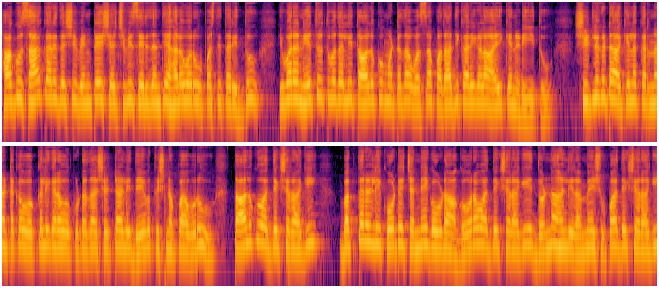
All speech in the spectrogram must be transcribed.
ಹಾಗೂ ಸಹ ಕಾರ್ಯದರ್ಶಿ ವೆಂಕಟೇಶ್ ಎಚ್ ವಿ ಸೇರಿದಂತೆ ಹಲವರು ಉಪಸ್ಥಿತರಿದ್ದು, ಇವರ ನೇತೃತ್ವದಲ್ಲಿ ತಾಲೂಕು ಮಟ್ಟದ ಹೊಸ ಪದಾಧಿಕಾರಿಗಳ ಆಯ್ಕೆ ನಡೆಯಿತು. ಶಿಡ್ಲಘಟ ಅಖಿಲ ಕರ್ನಾಟಕ ಒಕ್ಕಲಿಗರ ಒಕ್ಕೂಟದ ಶೆಟ್ಟಹಳ್ಳಿ ದೇವಕೃಷ್ಣಪ್ಪ ಅವರು ತಾಲೂಕು ಅಧ್ಯಕ್ಷರಾಗಿ ಭಕ್ತರಳ್ಳಿ ಕೋಟೆ ಚೆನ್ನೇಗೌಡ ಗೌರವ ಅಧ್ಯಕ್ಷರಾಗಿ ದೊಣ್ಣಹಳ್ಳಿ ರಮೇಶ್ ಉಪಾಧ್ಯಕ್ಷರಾಗಿ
